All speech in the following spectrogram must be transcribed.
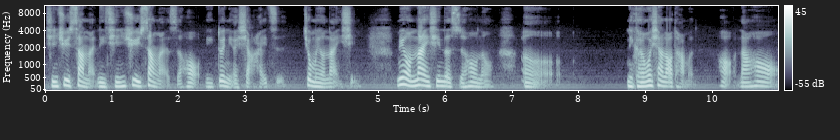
情绪上来，你情绪上来的时候，你对你的小孩子就没有耐心，没有耐心的时候呢，呃，你可能会吓到他们，好，然后。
